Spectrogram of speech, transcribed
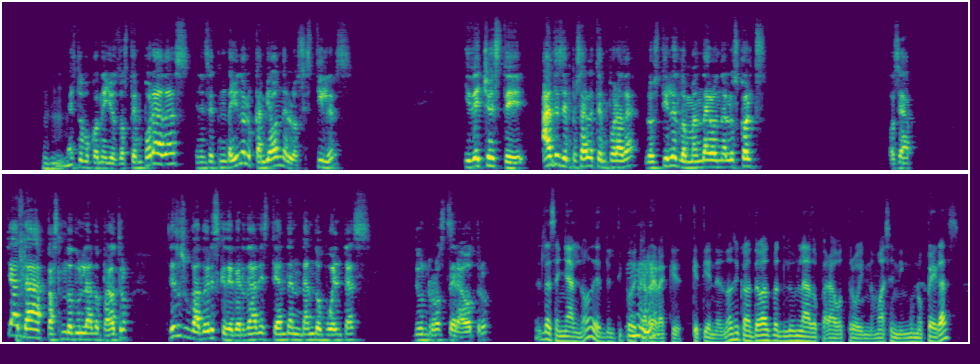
Estuvo con ellos dos temporadas. En el 71 lo cambiaron a los Steelers. Y de hecho, este, antes de empezar la temporada, los Steelers lo mandaron a los Colts. O sea, ya anda pasando de un lado para otro de esos jugadores que de verdad este, andan dando vueltas de un roster a otro. Es la señal, ¿no? del tipo de carrera que, tienes, ¿no? Si cuando te vas de un lado para otro y nomás en ninguno pegas.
